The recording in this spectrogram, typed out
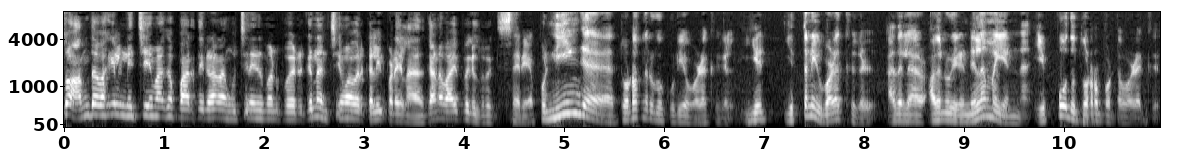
சோ அந்த வகையில் நிச்சயமாக பார்த்தீங்கன்னா நான் உச்ச நீதிமன்றம் போயிருக்குன்னு நிச்சயமா அவர் கழிப்படையலாம் அதுக்கான வாய்ப்புகள் இருக்கு. சரி அப்போ நீங்க தொடர்ந்து இருக்கக்கூடிய வழக்குகள் எத்- எத்தனை வழக்குகள் அதுல அதனுடைய நிலைமை என்ன? எப்போது தொடரப்பட்ட வழக்கு?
